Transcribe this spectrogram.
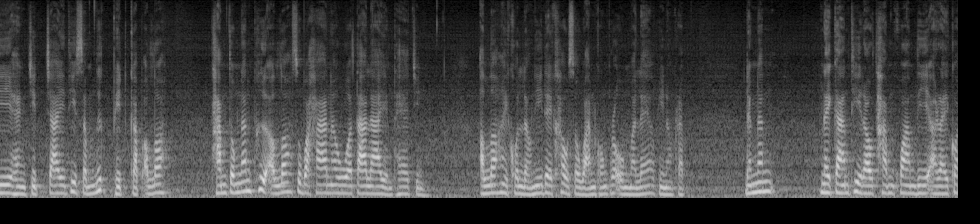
ดีแห่งจิตใจที่สำนึกผิดกับอัลลอฮ์ทำตรงนั้นเพื่ออัลลอฮ์สุบฮานะฮูวตาลาอย่างแท้จริง อัลลอฮ์ให้คนเหล่านี้ได้เข้าสวรรค์ของพระองค์มาแล้วพี่น้องครับ ดังนั้นในการที่เราทำความดีอะไรก็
